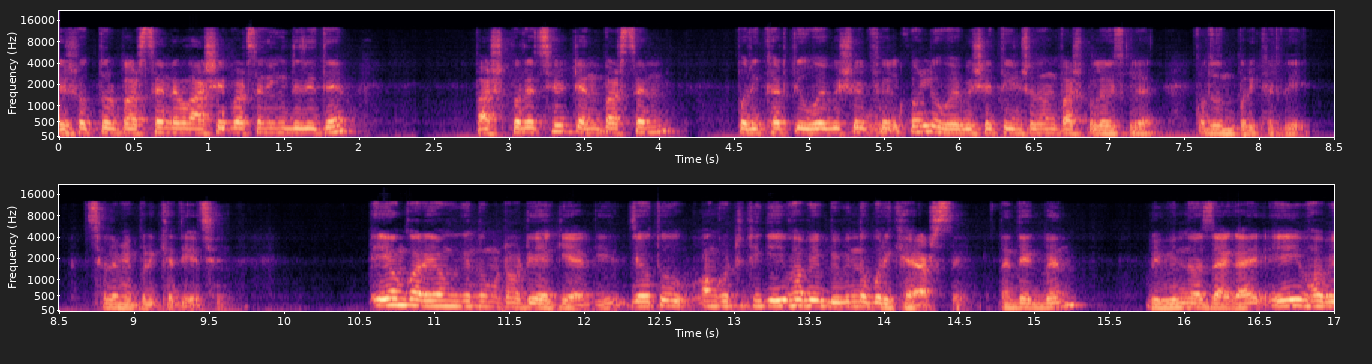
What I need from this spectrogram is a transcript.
এই সত্তর পার্সেন্ট এবং আশি পার্সেন্ট ইংরেজিতে পাশ করেছে টেন পার্সেন্ট পরীক্ষার্থী উভয় বিষয়ে ফেল করলে, উভয় বিষয়ে তিনশো জন পাশ করলে স্কুলে কতজন পরীক্ষার্থী? ছেলে মেয়ে পরীক্ষা দিয়েছে। এই অঙ্ক আর এই অঙ্ক কিন্তু মোটামুটি একই আর কি। যেহেতু অঙ্কটি ঠিক এইভাবেই বিভিন্ন পরীক্ষায় আসছে। আপনি দেখবেন বিভিন্ন জায়গায় এইভাবে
